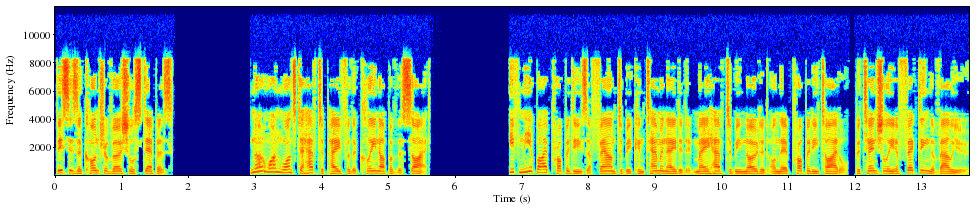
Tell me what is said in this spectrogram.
This is a controversial step as no one wants to have to pay for the cleanup of the site. If nearby properties are found to be contaminated it may have to be noted on their property title, potentially affecting the value.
